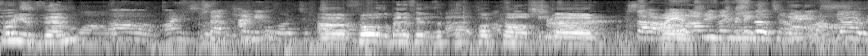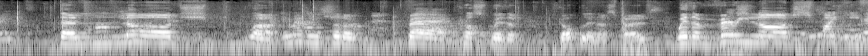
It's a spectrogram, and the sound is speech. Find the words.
three of them. Oh, I. Uh, for the benefit of the podcast, uh, So I Oh. actually related to bears. The large, well, imagine a sort of bear crossed with a goblin, I suppose, with a very large spiky Can I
